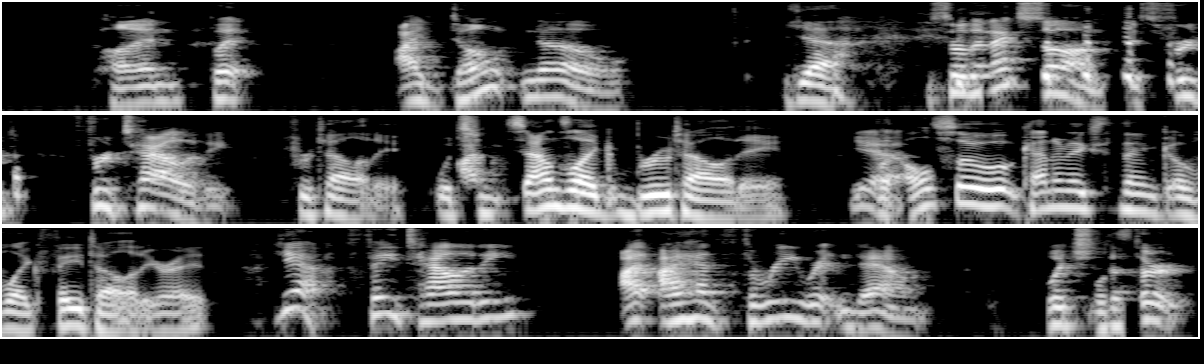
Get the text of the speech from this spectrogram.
pun, but I don't know. Yeah, So the next song is fruit frutality. Frutality, which I'm- sounds like brutality, Yeah, but also kind of makes you think of like fatality, right? yeah, fatality. I, I had three written down, which the third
